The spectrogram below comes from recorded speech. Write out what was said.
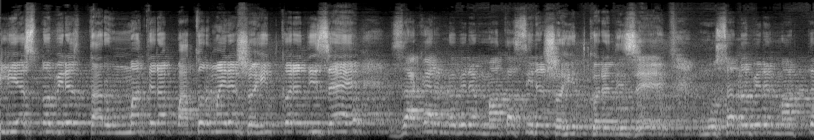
ইলিয়াস নবীরে তার উম্মাতেরা পাথর মাইরে শহীদ করে দিছে, জাকার নবীরে মাথা সিরে শহীদ করে দিছে, মুসা নবীরে মারতে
